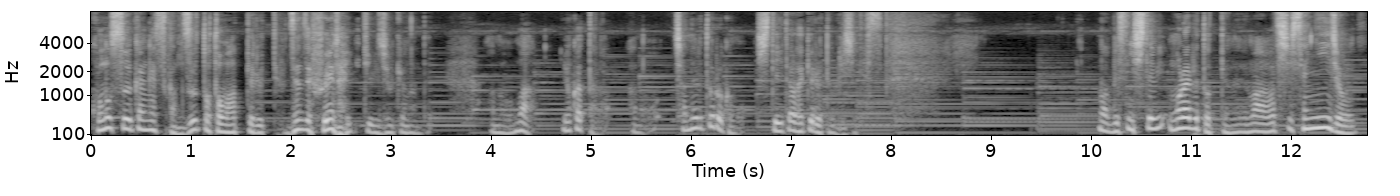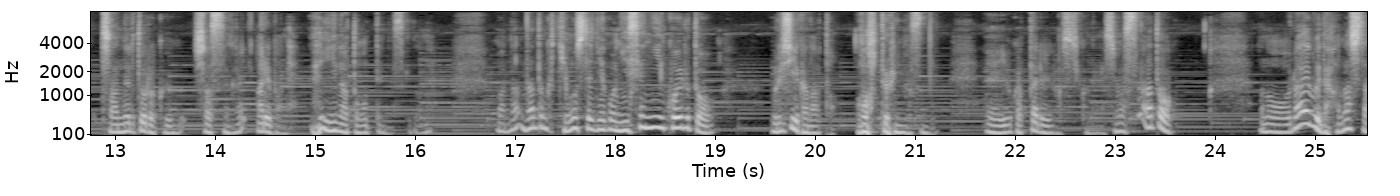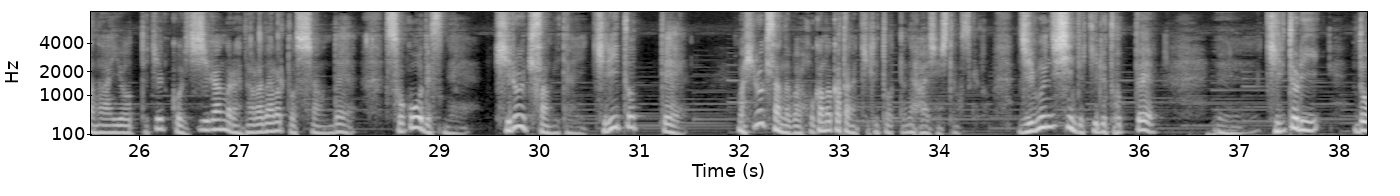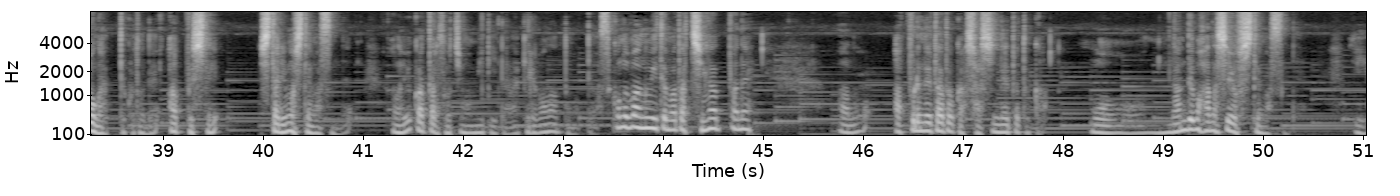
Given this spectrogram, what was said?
この数ヶ月間ずっと止まってるっていう、全然増えないっていう状況なんで、あの、まあ、よかったら、あの、チャンネル登録もしていただけると嬉しいです。まあ別にしてもらえるとっていうので、まあ私1000人以上チャンネル登録者数があればね、いいなと思ってるんですけどね。まあなんとなく気持ち的にこう2000人超えると嬉しいかなと思っておりますんで、えー、よかったらよろしくお願いします。あと、あの、ライブで話した内容って結構1時間ぐらいダラダラとしちゃうんで、そこをですね、ひろゆきさんみたいに切り取って、まあ、ひろゆきさんの場合他の方が切り取ってね、配信してますけど、自分自身で切り取って、えー、切り取り動画ってことでアップしてしたりもしてますんで、あの、よかったらそっちも見ていただければなと思ってます。この番組とまた違ったね、あの、アップルネタとか写真ネタとか、もう何でも話をしてますんで、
